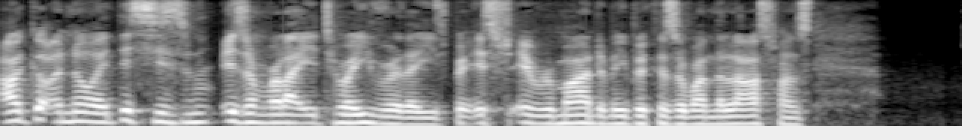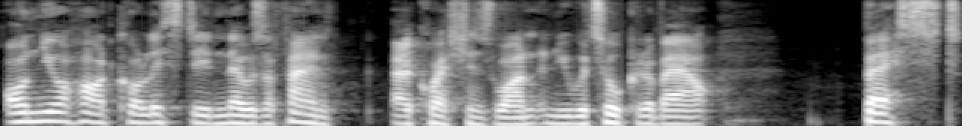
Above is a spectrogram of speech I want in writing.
I got annoyed. This isn't isn't related to either of these, but it's, it reminded me because of one of the last ones. On your hardcore listing, there was a fan uh, questions one, and you were talking about best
